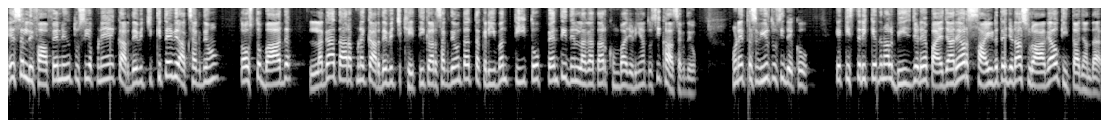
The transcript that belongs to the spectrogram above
ਇਸ ਲਿਫਾਫੇ ਨੂੰ ਤੁਸੀਂ ਆਪਣੇ ਘਰ ਦੇ ਵਿੱਚ ਕਿਤੇ ਵੀ ਰੱਖ ਸਕਦੇ ਹੋ ਤਾਂ ਉਸ ਤੋਂ ਬਾਅਦ ਲਗਾਤਾਰ ਆਪਣੇ ਘਰ ਦੇ ਵਿੱਚ ਖੇਤੀ ਕਰ ਸਕਦੇ ਹੋ ਤਾਂ ਤਕਰੀਬਨ 30 ਤੋਂ 35 ਦਿਨ ਲਗਾਤਾਰ ਖੁੰਬਾ ਜਿਹੜੀਆਂ ਤੁਸੀਂ ਖਾ ਸਕਦੇ ਹੋ। ਹੁਣ ਇਹ ਤਸਵੀਰ ਤੁਸੀਂ ਦੇਖੋ ਕਿ ਕਿਸ ਤਰੀਕੇ ਦੇ ਨਾਲ ਬੀਜ ਜਿਹੜੇ ਪਾਏ ਜਾ ਰਹੇ ਔਰ ਸਾਈਡ ਤੇ ਜਿਹੜਾ ਸੁਰਾਗ ਹੈ ਉਹ ਕੀਤਾ ਜਾਂਦਾ ਹੈ।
